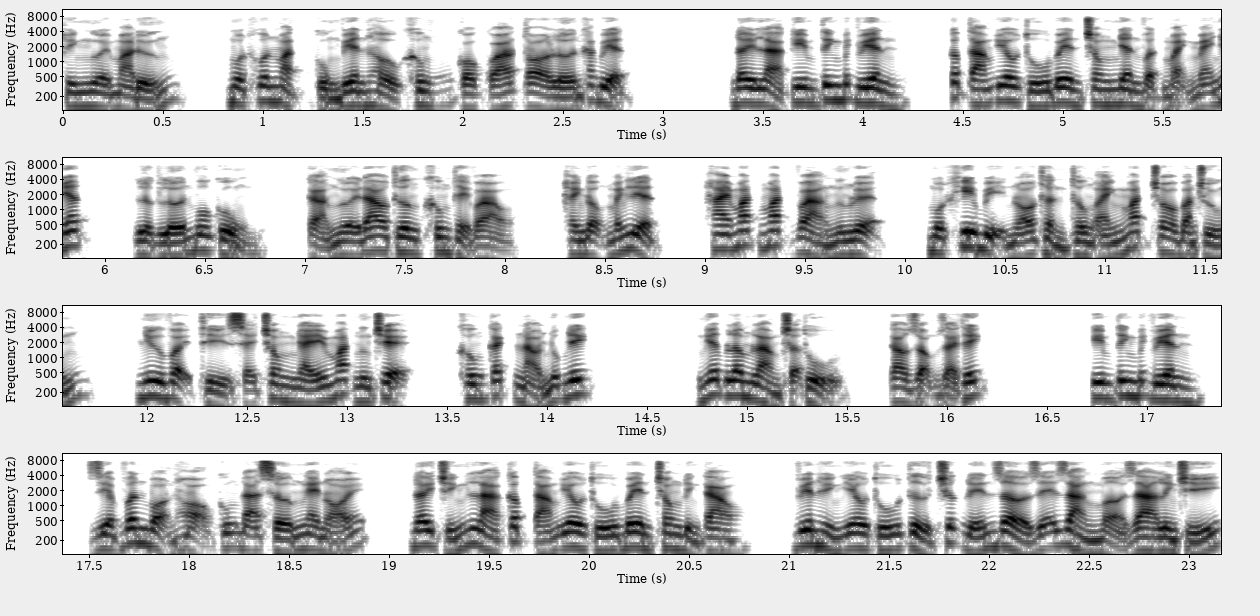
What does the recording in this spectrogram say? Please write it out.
hình người mà đứng, một khuôn mặt cùng viên hầu không có quá to lớn khác biệt. Đây là kim tinh bích viên, cấp tám yêu thú bên trong nhân vật mạnh mẽ nhất, lực lớn vô cùng, cả người đau thương không thể vào, hành động mãnh liệt, hai mắt mắt vàng ngưng luyện, một khi bị nó thần thông ánh mắt cho bắn chúng như vậy thì sẽ trong nháy mắt ngưng trệ, không cách nào nhúc đích nghiếp lâm làm trợ thủ, cao giọng giải thích. Kim tinh bích viên, diệp vân bọn họ cũng đã sớm nghe nói, đây chính là cấp tám yêu thú bên trong đỉnh cao, viên hình yêu thú từ trước đến giờ dễ dàng mở ra linh trí,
